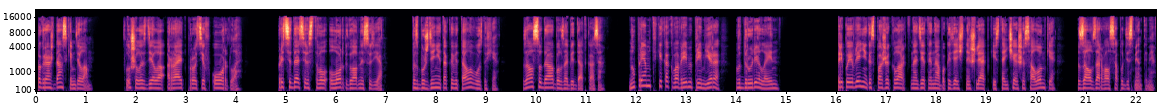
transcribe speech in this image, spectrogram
по гражданским делам. Слушалось дело Райт против Уордла. Председательствовал лорд главный судья. Возбуждение так и витало в воздухе. Зал суда был забит до отказа. Ну, прямо-таки как во время премьеры в Друри-Лейн. При появлении госпожи Кларк в надетой на бок изящной шляпке из тончайшей соломки зал взорвался аплодисментами.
